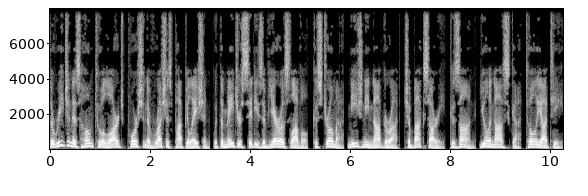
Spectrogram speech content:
The region is home to a large portion of Russia's population, with the major cities of Yaroslavl, Kostroma, Nizhny Novgorod, Cheboksary, Kazan, Ulanovska, Tolyatti,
